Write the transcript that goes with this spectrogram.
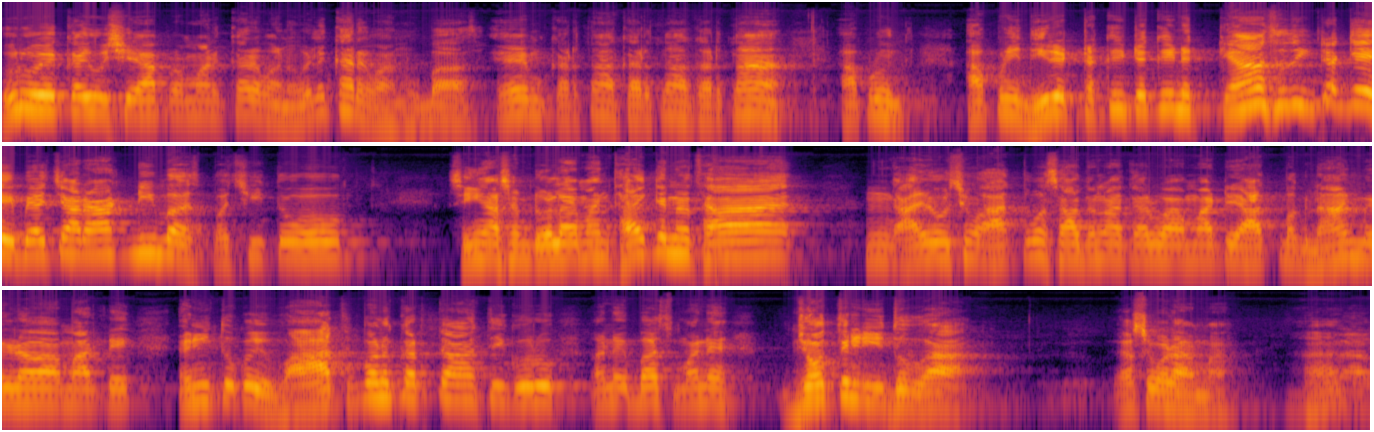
ગુરુએ કહ્યું છે આ પ્રમાણે કરવાનું એટલે કરવાનું, બસ. એમ કરતાં કરતાં કરતાં આપણું, આપણી ધીરે ટકી ટકીને ક્યાં સુધી ટકે? બે ચાર આઠ દિવસ. પછી તો સિંહાસન ડોલાયમાન થાય કે ન થાય? આવ્યો છું આત્મસાધના કરવા માટે, આત્મજ્ઞાન મેળવવા માટે. એની તો કોઈ વાત પણ કરતા નથી ગુરુ. અને બસ મને જોતરી લીધું આ રસોડામાં. હા?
